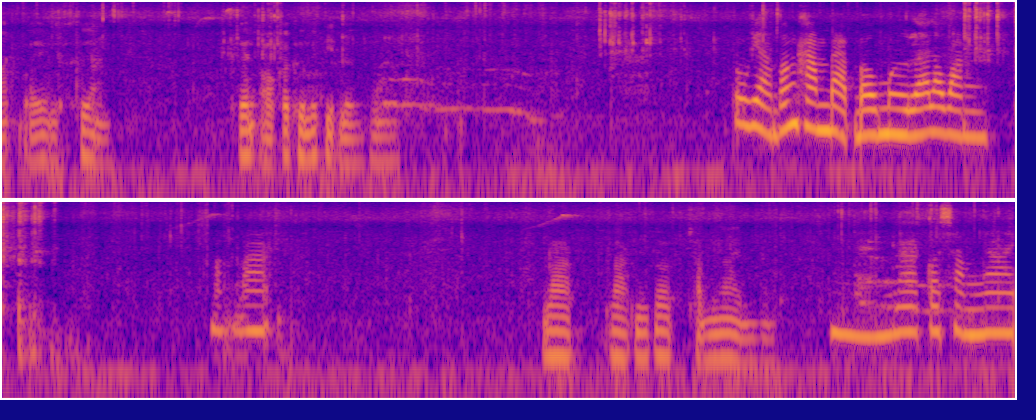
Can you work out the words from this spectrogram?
มัดไว้บนเครื่อง เคลื่อนออกก็คือไม่ติดเลยทุกอย่างต้องทำแบบเบามือและระวัง มากรากรากนี่ก็ช้ำง่ายเหมือนกันๆอืมลากก็ช้ำง่าย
